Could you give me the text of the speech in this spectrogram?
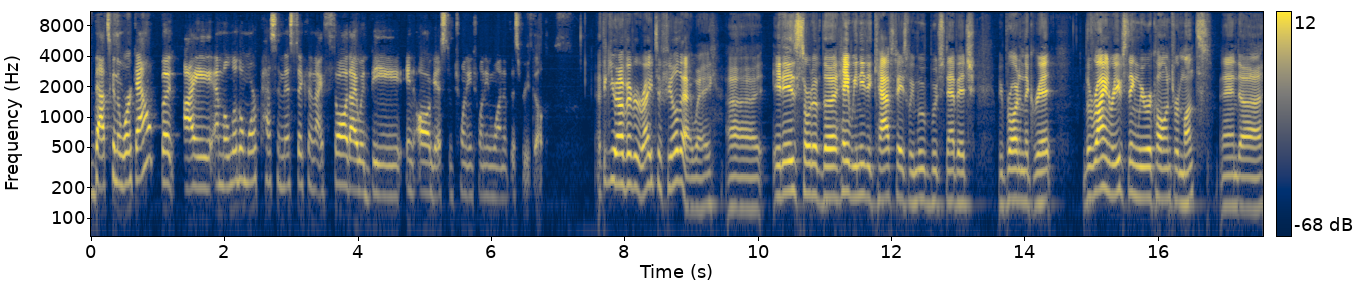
that's going to work out, but I am a little more pessimistic than I thought I would be in August of 2021 of this rebuild. I think you have every right to feel that way. Uh, it is sort of the hey, we needed cap space. We moved Buchnevich. We brought in the grit. The Ryan Reaves thing we were calling for months, and uh,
